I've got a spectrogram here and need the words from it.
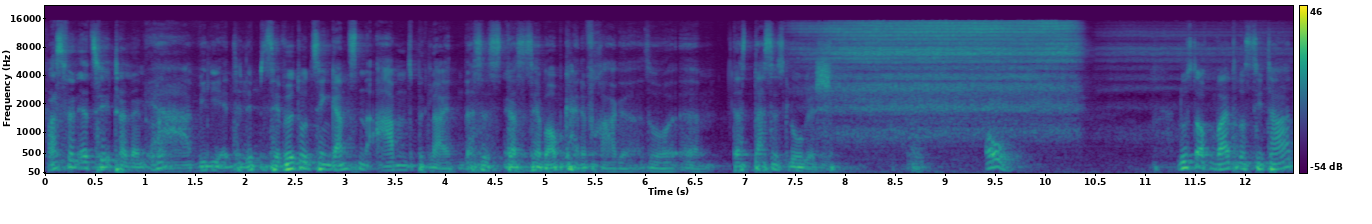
Was für ein Erzähltalent, oder? ja, Willi Ente Lippens, der wird uns den ganzen Abend begleiten. Das ist, das ist ja überhaupt keine Frage. Also, ähm, Das, das ist logisch. Oh. Lust auf ein weiteres Zitat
